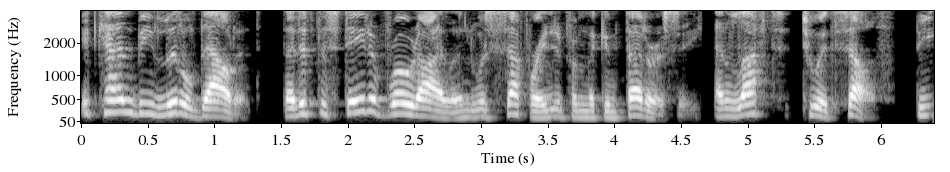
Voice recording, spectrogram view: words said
It can be little doubted that if the state of Rhode Island was separated from the Confederacy and left to itself, the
